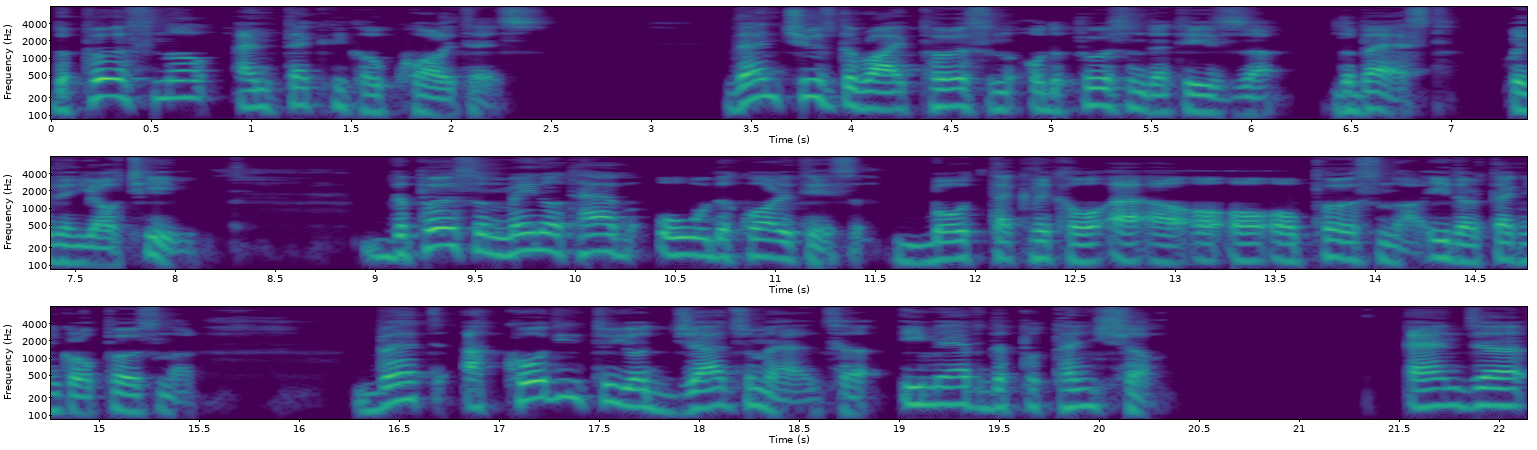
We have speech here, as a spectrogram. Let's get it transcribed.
The personal and technical qualities then choose the right person or the person that is uh, the best within your team. The person may not have all the qualities, both technical uh, uh or, or, or personal, either technical or personal. But according to your judgment, uh, he may have the potential. And uh,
